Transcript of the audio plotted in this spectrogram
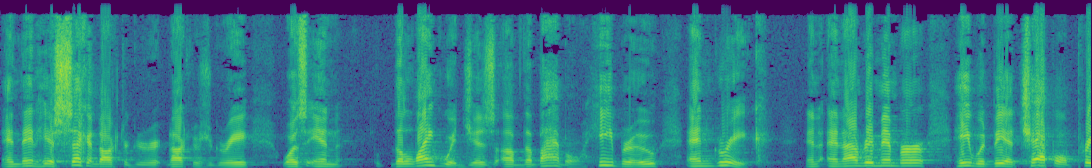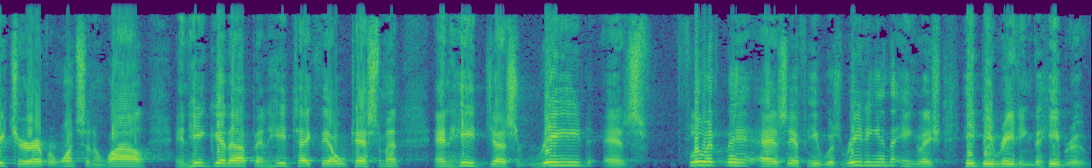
and then his second doctor, doctor's degree was in the languages of the Bible Hebrew and Greek. And, and I remember he would be a chapel preacher every once in a while, and he'd get up and he'd take the Old Testament and he'd just read as fluently as if he was reading in the English, he'd be reading the Hebrew.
